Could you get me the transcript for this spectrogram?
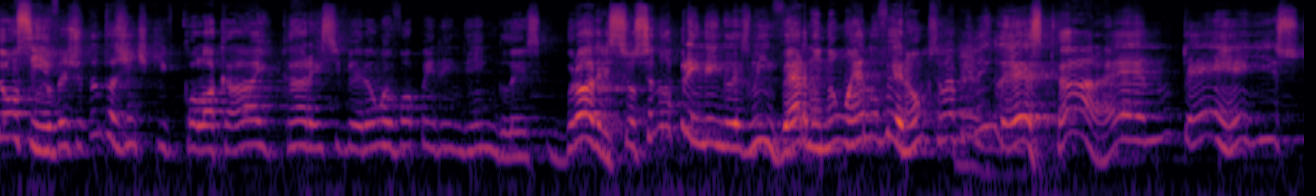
Então, assim, eu vejo tanta gente que coloca, ai, cara, esse verão eu vou aprender inglês. Brother, se você não aprender inglês no inverno, não é no verão que você vai aprender inglês. Cara, é, não tem, é isso.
